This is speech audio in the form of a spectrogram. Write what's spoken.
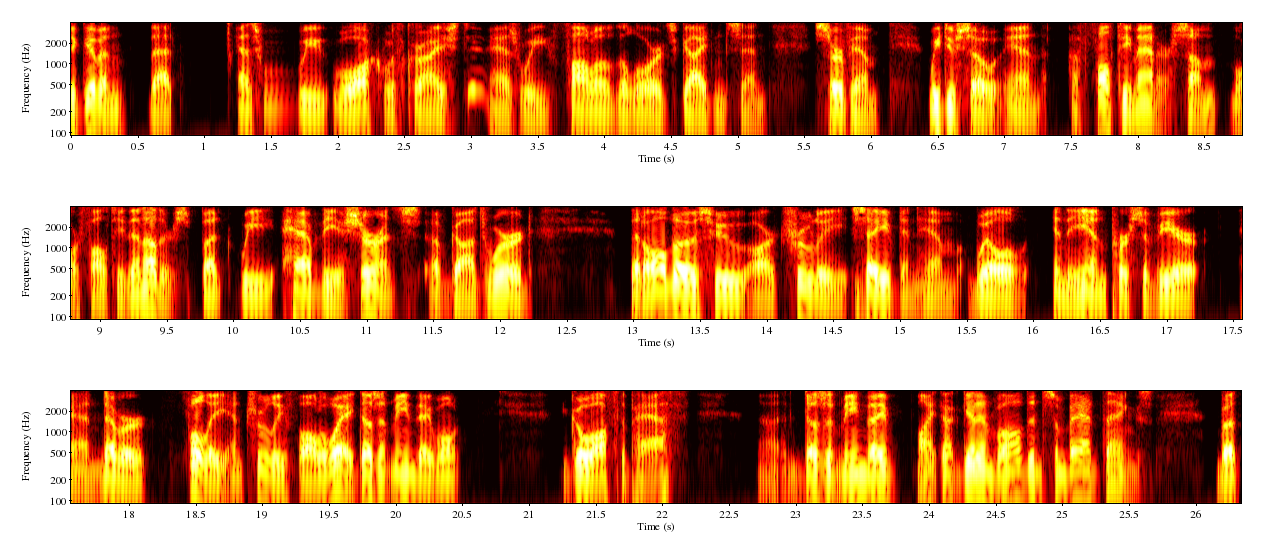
a given that as we walk with Christ, as we follow the Lord's guidance and serve Him, we do so in a faulty manner, some more faulty than others, but we have the assurance of God's Word that all those who are truly saved in Him will, in the end, persevere and never fully and truly fall away. Doesn't mean they won't go off the path. Uh, doesn't mean they might not get involved in some bad things. But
